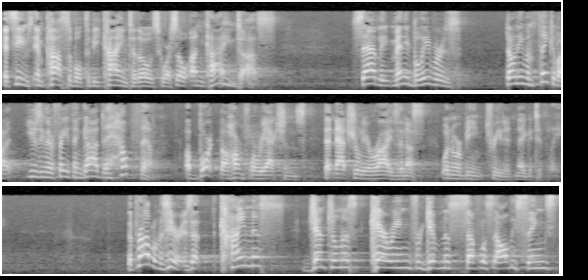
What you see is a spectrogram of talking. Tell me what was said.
It seems impossible to be kind to those who are so unkind to us. Sadly, many believers don't even think about using their faith in God to help them abort the harmful reactions that naturally arise in us when we're being treated negatively. The problem is here is that kindness, gentleness, caring, forgiveness, selfless, all these things,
